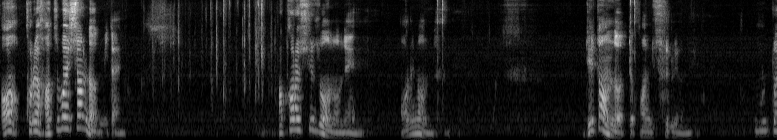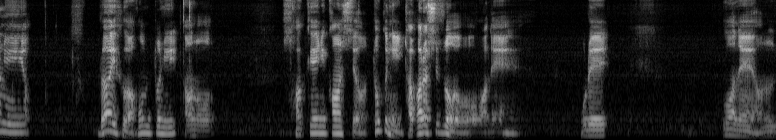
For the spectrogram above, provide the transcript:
これ発売したんだ、みたいな。宝酒造のね、あれなんだよね。出たんだって感じするよね。本当に、ライフは本当に、あの、酒に関しては、特に宝酒造はね、俺、はね、あの、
